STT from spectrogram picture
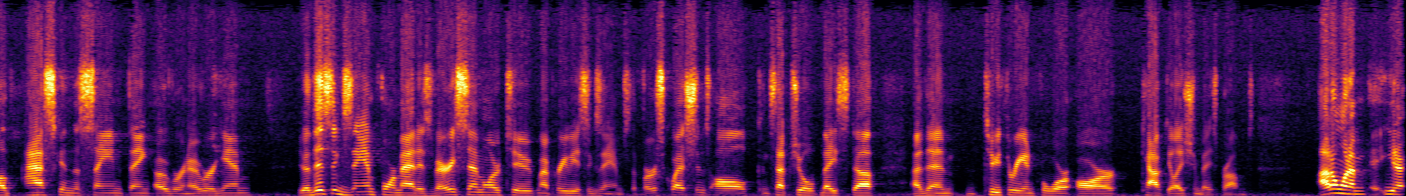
of asking the same thing over and over again. You know, this exam format is very similar to my previous exams. The first question's all conceptual-based stuff, and then two, three, and four are calculation-based problems. I don't want to, you know,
